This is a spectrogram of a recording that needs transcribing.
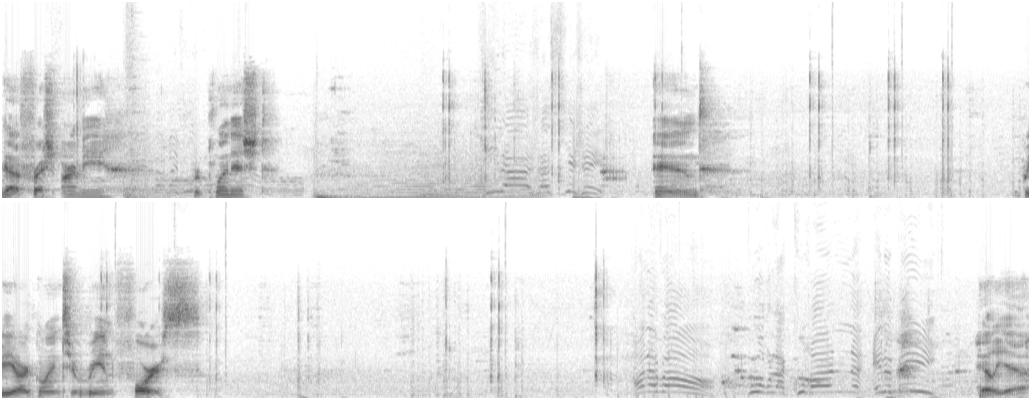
Got a fresh army. Replenished. We are going to reinforce En avant Pour la couronne et le pays Hell yeah.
